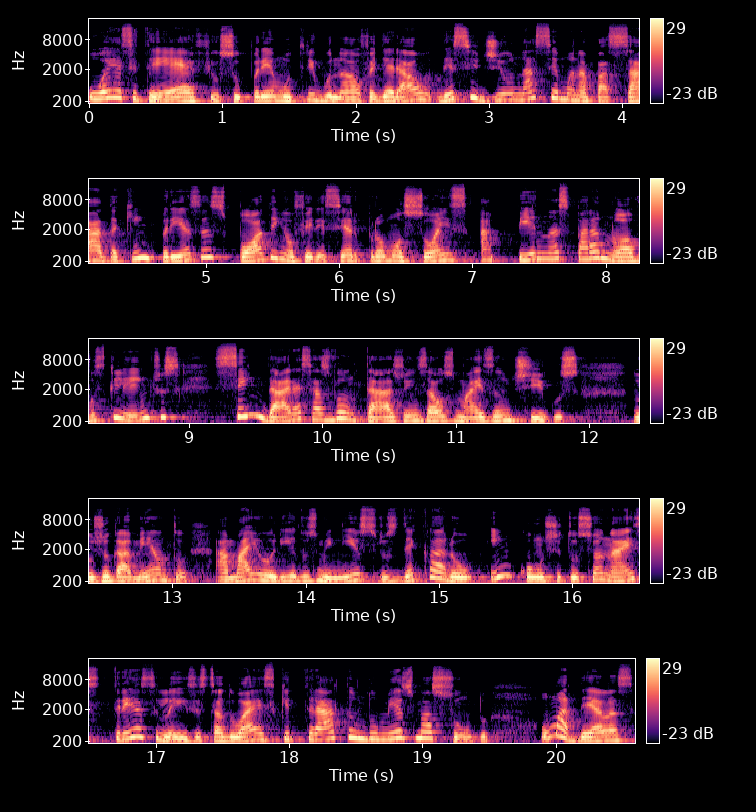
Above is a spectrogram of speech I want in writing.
O STF, o Supremo Tribunal Federal, decidiu na semana passada que empresas podem oferecer promoções apenas para novos clientes, sem dar essas vantagens aos mais antigos. No julgamento, a maioria dos ministros declarou inconstitucionais três leis estaduais que tratam do mesmo assunto. Uma delas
